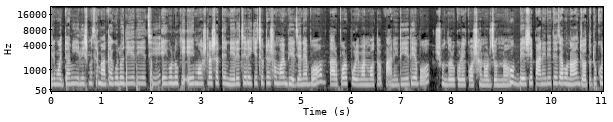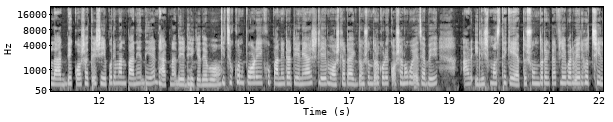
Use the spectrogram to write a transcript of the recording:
এর মধ্যে আমি ইলিশ মাছের মাথাগুলো দিয়ে দিয়েছি। এগুলোকে এই মশলার সাথে নেড়ে চেড়ে কিছুটা সময় ভেজে নেব। তারপর পরিমাণ মতো পানি দিয়ে দেব সুন্দর করে কষানোর জন্য। খুব বেশি পানি দিতে যাব না, যতটুকু লাগবে কষাতে সেই পরিমাণ পানি দিয়ে ঢাকনা দিয়ে ঢেকে দেব। কিছুক্ষণ পরে খুব পানিটা টেনে আসলে মশলাটা একদম সুন্দর করে কষানো হয়ে যাবে। আর ইলিশ মাছ থেকে এত সুন্দর একটা ফ্লেভার বের হচ্ছিল।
